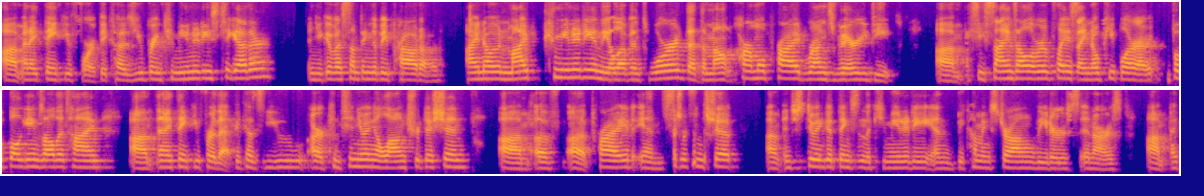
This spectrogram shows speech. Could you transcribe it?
Um, and I thank you for it because you bring communities together and you give us something to be proud of. I know in my community in the 11th ward that the Mount Carmel pride runs very deep. Um, I see signs all over the place. I know people are at football games all the time. Um, and I thank you for that because you are continuing a long tradition um, of uh, pride and citizenship um, and just doing good things in the community and becoming strong leaders in ours. Um, I,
